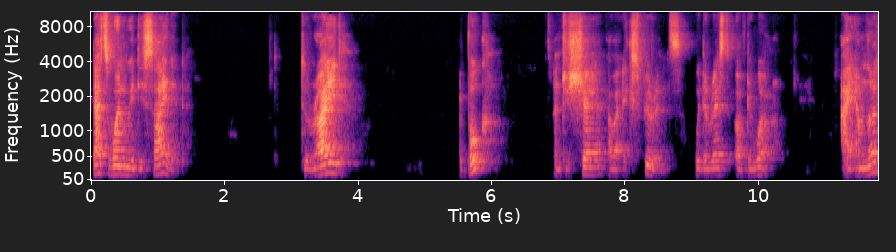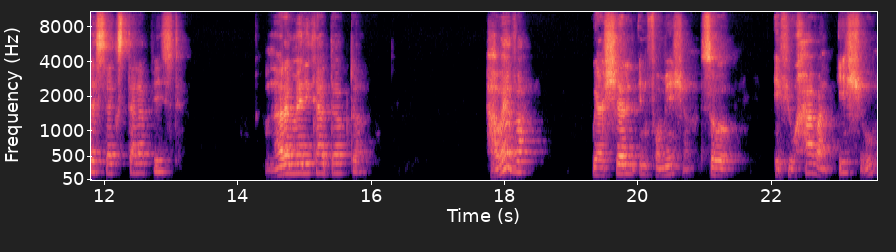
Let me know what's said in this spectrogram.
That's when we decided to write a book and to share our experience with the rest of the world. I am not a sex therapist. I'm not a medical doctor. However, we are sharing information. So if you have an issue,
